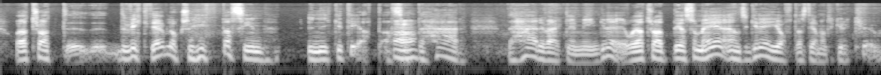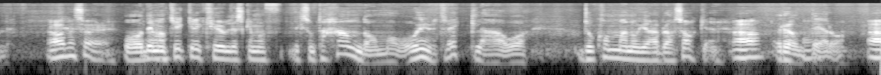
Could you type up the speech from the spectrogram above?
Och jag tror att eh, det viktiga är väl också att hitta sin unikitet. Alltså Ja. att det här, det här är verkligen min grej. Och jag tror att det som är ens grej är oftast det man tycker är kul. ja, men så är det. Och det man tycker är kul det ska man liksom ta hand om och, och utveckla. Och då kommer man nog göra bra saker Ja, runt det då. ja.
